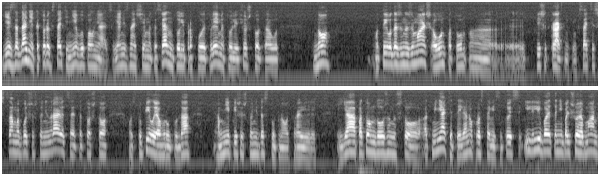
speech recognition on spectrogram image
Есть задания, которые, кстати, не выполняются. Я не знаю, с чем это связано, то ли проходит время, то ли еще что-то. Вот. Но вот ты его даже нажимаешь, а он потом э, пишет красненьким. Кстати, самое больше, что не нравится, это то, что вот вступил я в группу, да, а мне пишет, что недоступно вот проверить. я потом должен что, отменять это или оно просто висит. То есть, или либо это небольшой обман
